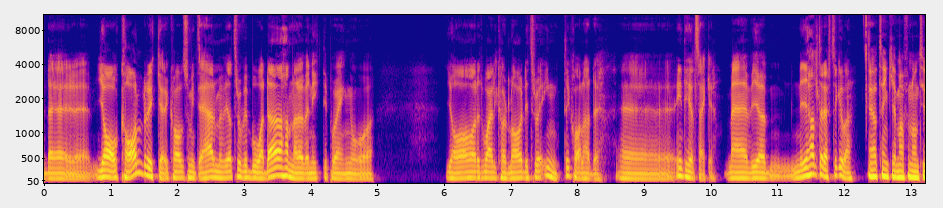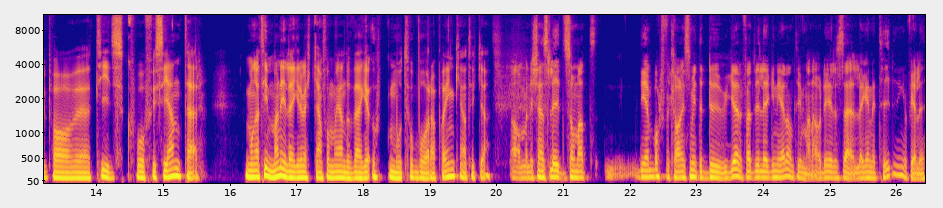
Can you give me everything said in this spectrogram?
där jag och Karl rycker, Karl som inte är här, men jag tror vi båda hamnar över 90 poäng och jag har ett wildcard-lag, det tror jag inte Karl hade. Eh, inte helt säker, men vi har, ni haltar efter gubbar. Jag tänker att man får någon typ av tidskoefficient här. Hur många timmar ni lägger i veckan får man ju ändå väga upp mot våra poäng kan jag tycka. Ja, men det känns lite som att det är en bortförklaring som inte duger för att vi lägger ner de timmarna och det är så här, lägga ner tid är inget fel i.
